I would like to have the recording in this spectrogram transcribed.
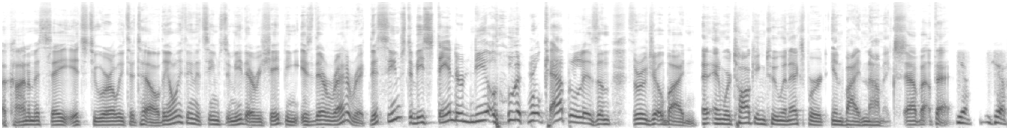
Economists say it's too early to tell. The only thing that seems to me they're reshaping is their rhetoric. This seems to be standard neoliberal capitalism through Joe Biden. And, and we're talking to an expert in Bidenomics. How about that? Yeah, yes,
